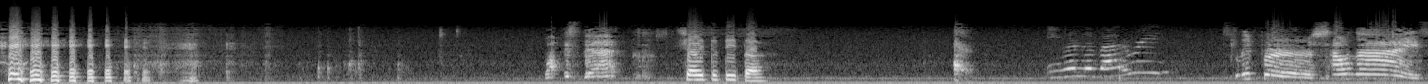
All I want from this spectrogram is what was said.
What is that? Show it to Tito. Even the batteries? Slippers! How nice!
